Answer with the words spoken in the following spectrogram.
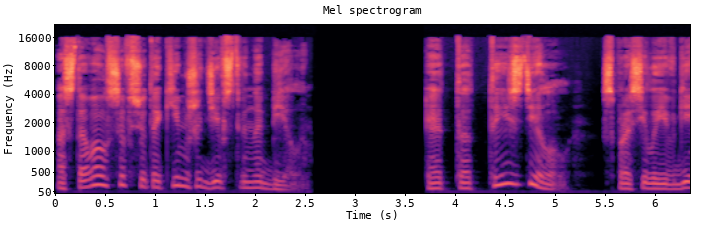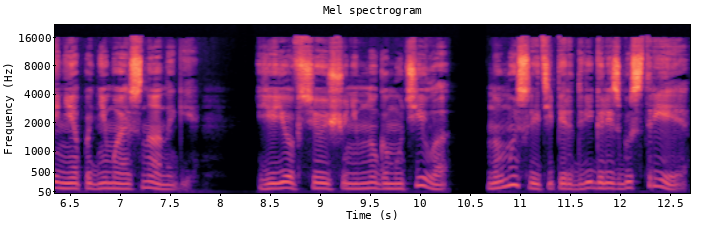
оставался все таким же девственно белым. «Это ты сделал?» — спросила Евгения, поднимаясь на ноги. Ее все еще немного мутило, но мысли теперь двигались быстрее,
